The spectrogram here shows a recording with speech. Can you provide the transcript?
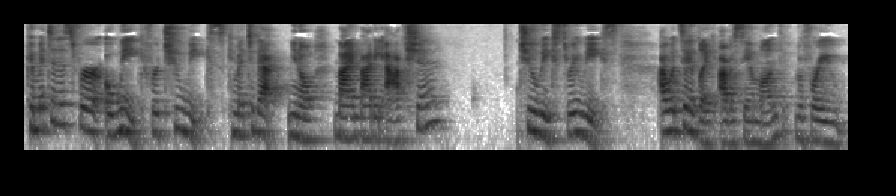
Commit to this for a week, for two weeks. Commit to that, you know, mind body action, two weeks, three weeks. I would say like obviously a month before you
